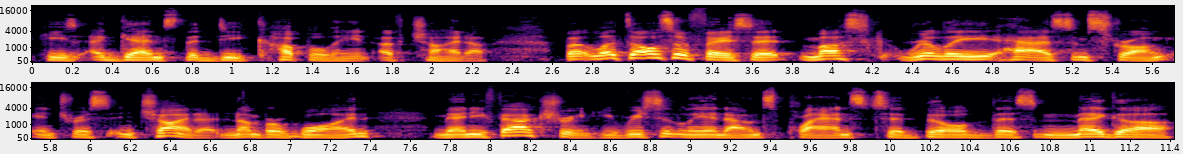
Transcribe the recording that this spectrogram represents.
he's against the decoupling of China. But let's also face it, Musk really has some strong interests in China. Number one, manufacturing. He recently announced plans to build this mega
